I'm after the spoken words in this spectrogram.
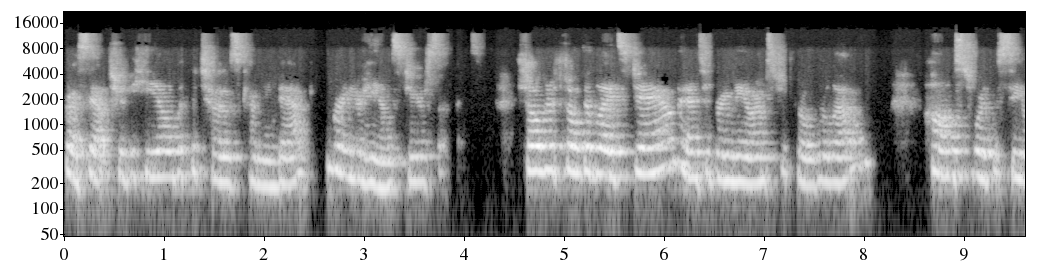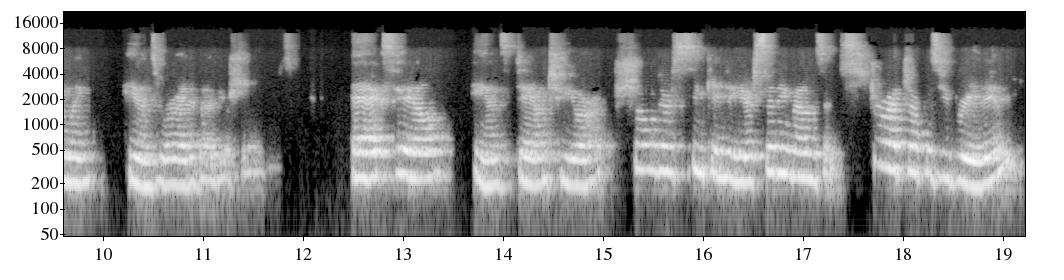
Press out through the heel with the toes coming back. Bring your hands to your sides. Shoulders, shoulder blades down as to bring the arms to shoulder level. Palms toward the ceiling, hands right above your shoulders. Exhale, hands down to your shoulders, sink into your sitting bones and stretch up as you breathe in.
